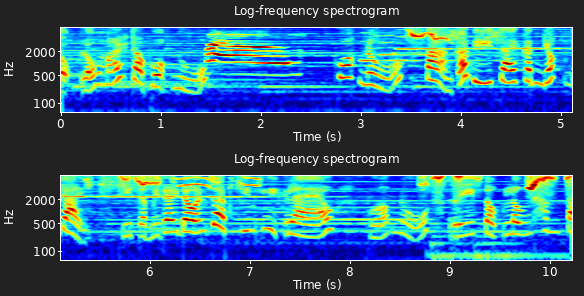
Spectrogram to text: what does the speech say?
ตกลงไหมเจ้าพวกหนู พวกหนูต่างก็ดีใจกันยกใหญ่ ที่จะไม่ได้โดนจับกินอีกแล้ว พวกหนูรีตกลงทำต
